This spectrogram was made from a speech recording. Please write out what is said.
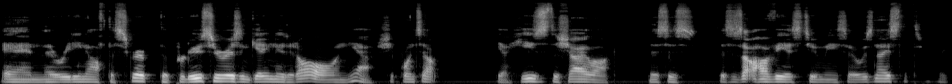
and they're reading off the script. The producer isn't getting it at all, and yeah, she points out, yeah, he's the Shylock. This is this is obvious to me. So it was nice that like,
